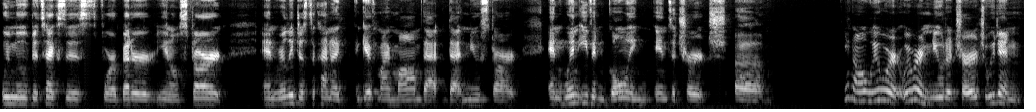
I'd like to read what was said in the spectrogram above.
We moved to Texas for a better, you know, start and really just to kind of give my mom that that new start. And when even going into church, um, you know, we were we were new to church. We didn't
